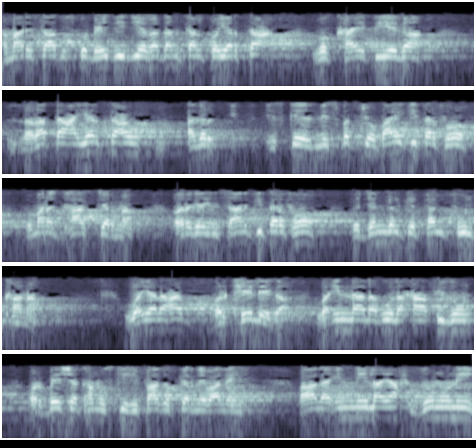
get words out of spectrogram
ہمارے ساتھ اس کو بھیج دیجیے غدن کل کو یرتا وہ کھائے پیے گا۔ رتا یرتا اگر اس کے نسبت چوپائے کی طرف ہو تو مانا گھاس چرنا۔ اور اگر انسان کی طرف ہو تو جنگل کے پھل، پھول کھانا۔ وَيَلْعَبْ اور کھیلے گا۔ وَإِنَّا لَهُ لَحَافِظُونَ۔ اور بے شک ہم اس کی حفاظت کرنے والے ہیں۔ قَالَ إِنِّي لَا يَحْزُنُنِي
